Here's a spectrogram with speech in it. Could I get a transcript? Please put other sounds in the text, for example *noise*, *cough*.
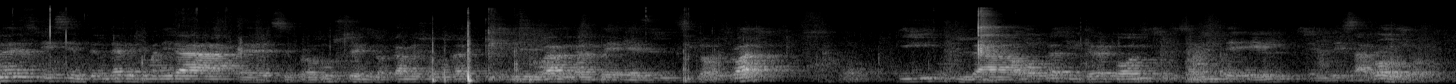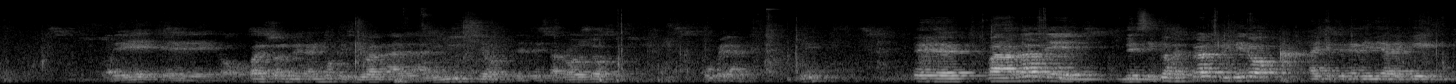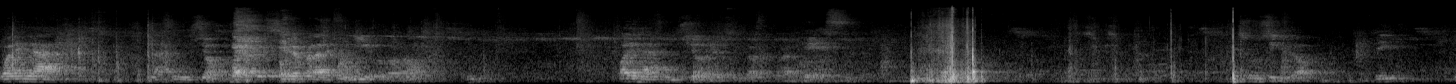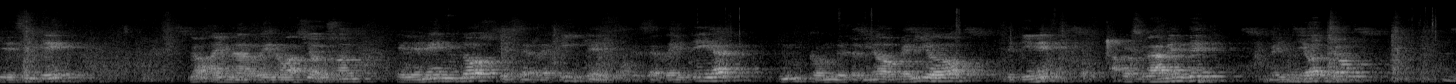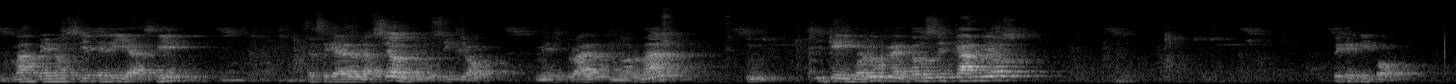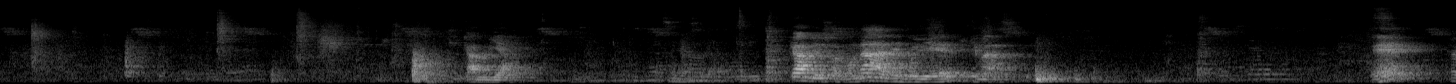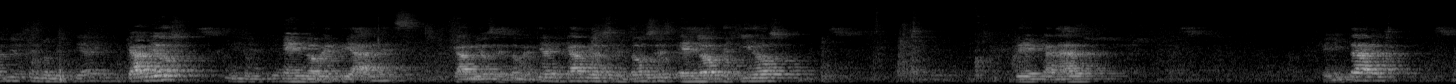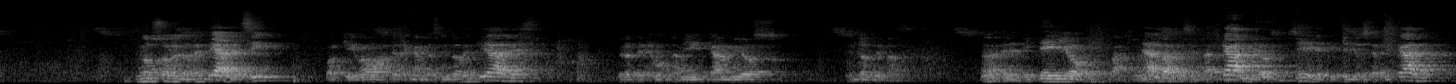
una de ellas es entender de qué manera eh, se producen los cambios hormonales que tienen lugar durante el ciclo menstrual. Y la otra tiene que ver con precisamente el, desarrollo de, eh, cuáles son los mecanismos que llevan al, inicio del desarrollo puberal. Eh, para hablar de del ciclo menstrual, primero hay que tener idea de que, cuál es la, la función. Sirve para definirlo, ¿no? ¿Cuál es la función del ciclo menstrual? ¿Qué es? Es un ciclo. ¿sí? Quiere decir que ¿no? hay una renovación, son elementos que se repiten, que se reiteran con un determinado periodo que tiene aproximadamente 28 más menos 7 días, ¿sí? Esa sería la duración de un ciclo menstrual normal y que involucra entonces cambios ¿de qué tipo? Cambia. Cambios hormonales, muy bien. ¿Qué más? ¿Eh? Cambios endometriales. Cambios endometriales. Cambios endometriales, cambios entonces en los tejidos del canal genital. No solo endometriales, ¿sí? Porque vamos a tener cambios endometriales, pero tenemos también cambios en los demás. El epitelio vaginal va a presentar cambios, ¿sí? el epitelio cervical,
